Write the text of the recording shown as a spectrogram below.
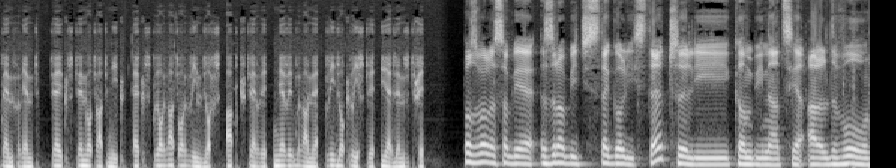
Template, tekst notatnik, Explorator Windows, App 4, niewybrane, widok listy 1 z 3. Pozwolę sobie zrobić z tego listę, czyli kombinacja Alt-W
